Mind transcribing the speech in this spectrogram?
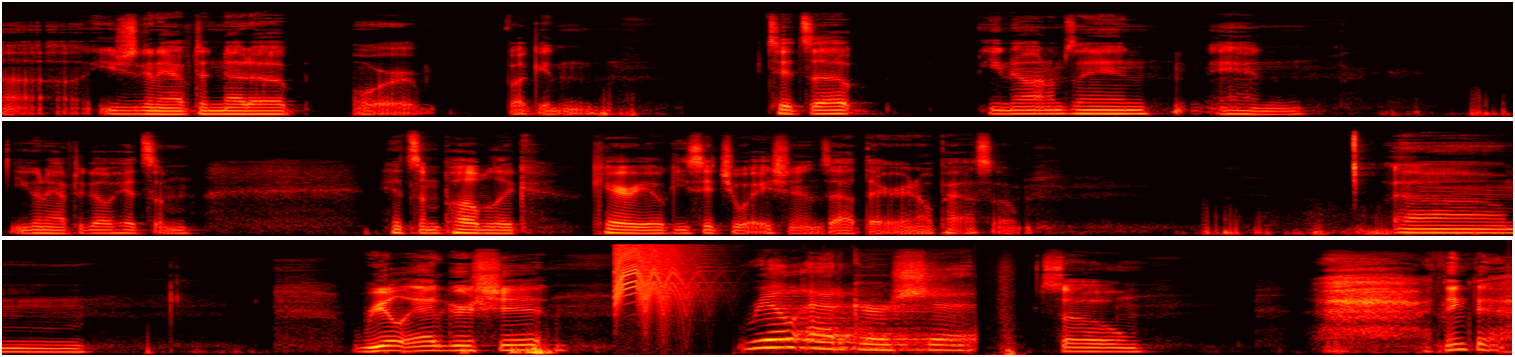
Uh, you're just gonna have to nut up or fucking tits up. You know what I'm saying? And you're gonna have to go hit some hit some public karaoke situations out there in El Paso. Um, real Edgar shit. Real Edgar shit. So I think that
